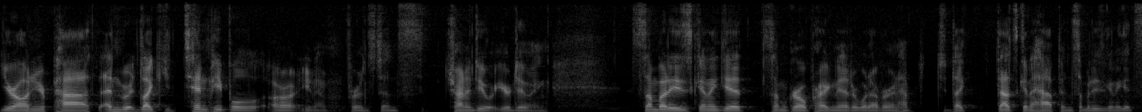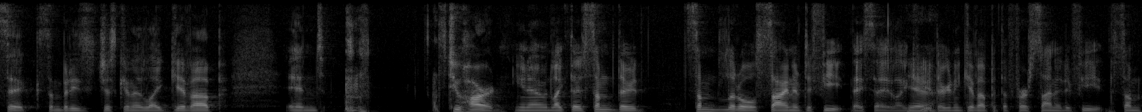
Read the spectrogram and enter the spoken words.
you're on your path. And like 10 people are you know for instance trying to do what you're doing. Somebody's going to get some girl pregnant or whatever and have to, like that's going to happen. Somebody's going to get sick. Somebody's just going to like give up. And it's too hard you know? Like there's some there some little sign of defeat they say. Like Yeah. they're going to give up at the first sign of defeat. Some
